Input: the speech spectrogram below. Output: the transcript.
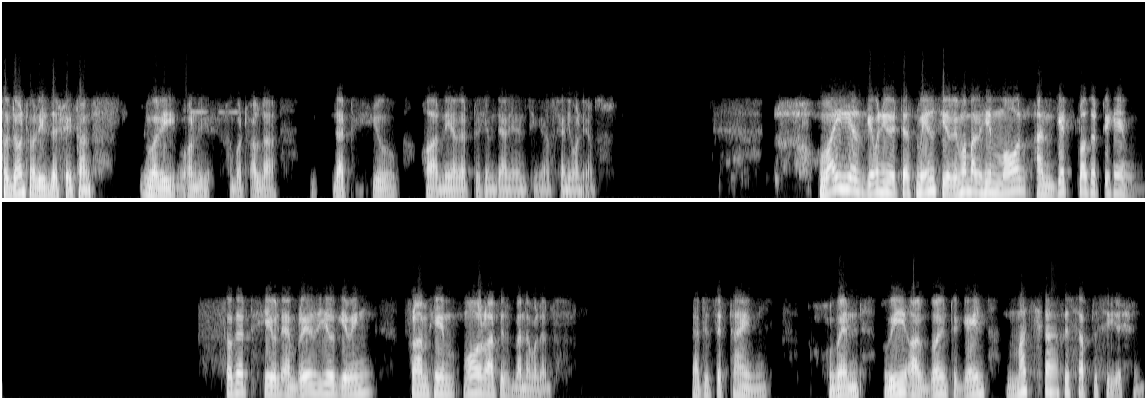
So don't worry the shaitans. Worry only about Allah that you are nearer to him than anything else, anyone else. Why he has given you a test means you remember him more and get closer to him. So that he will embrace you, giving from him more of his benevolence. That is the time when we are going to gain much of his appreciation.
